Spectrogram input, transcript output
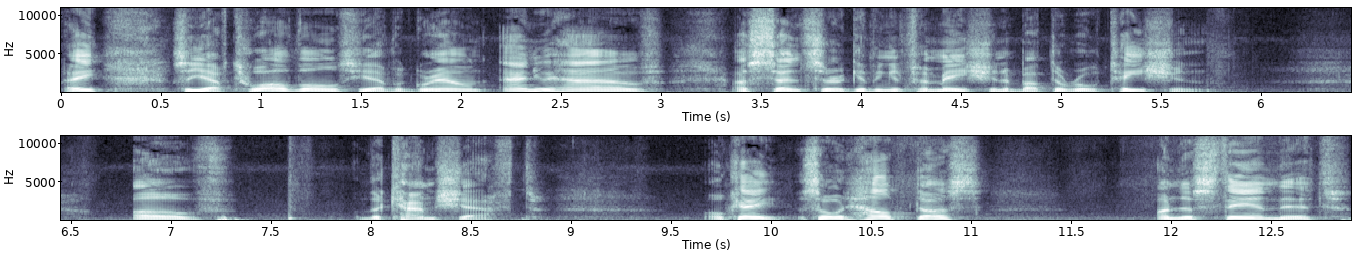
Hey, so you have 12 volts, you have a ground, and you have a sensor giving information about the rotation of the camshaft. Okay, so it helped us understand it,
